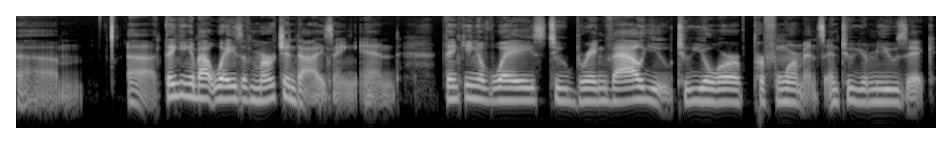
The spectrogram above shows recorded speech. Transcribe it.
um, uh, thinking about ways of merchandising and thinking of ways to bring value to your performance and to your music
